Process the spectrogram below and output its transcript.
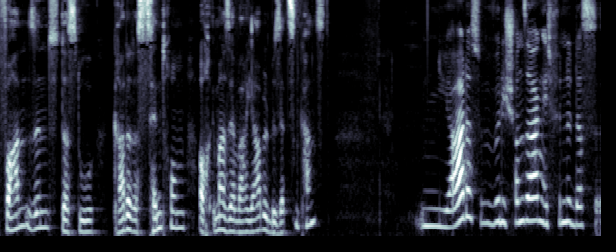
vorhanden sind, dass du gerade das Zentrum auch immer sehr variabel besetzen kannst? Ja, das würde ich schon sagen. Ich finde, dass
